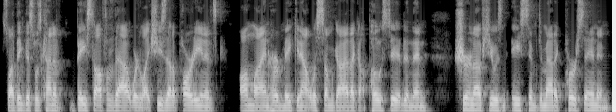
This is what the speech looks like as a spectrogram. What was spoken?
So I think this was kind of based off of that, where like she's at a party and it's online, her making out with some guy that got posted. And then sure enough, she was an asymptomatic person and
